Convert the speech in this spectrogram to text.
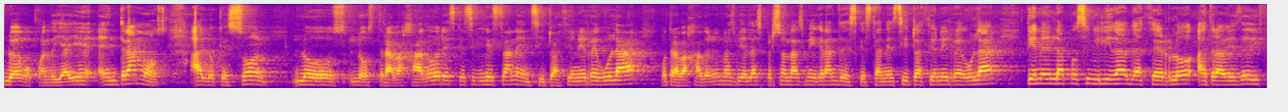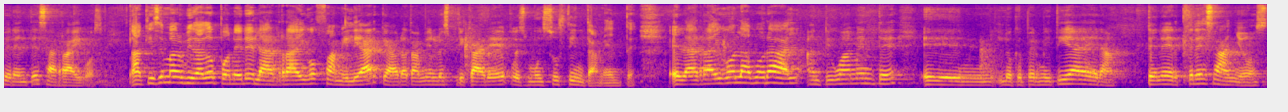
Luego, cuando ya entramos a lo que son los, trabajadores que sí que están en situación irregular, o trabajadores más bien las personas migrantes que están en situación irregular, tienen la posibilidad de hacerlo a través de diferentes arraigos. Aquí se me ha olvidado poner el arraigo familiar, que ahora también lo explicaré pues muy sucintamente. El arraigo laboral, antiguamente, lo que permitía era tener tres años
